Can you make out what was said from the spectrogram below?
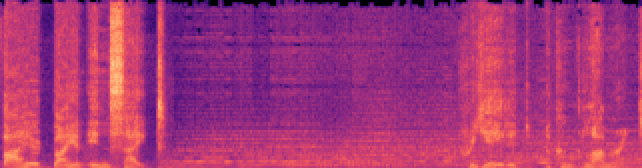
Fired by an insight. Created a conglomerate.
